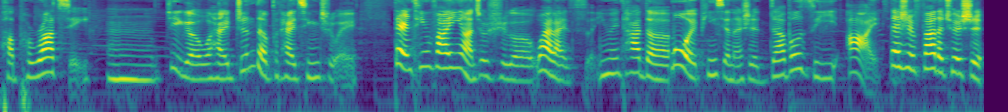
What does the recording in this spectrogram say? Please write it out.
paparazzi? 嗯，这个我还真的不太清楚诶。但是听发音啊，就是个外来词，因为它的末尾拼写呢是 double z i，但是发的却是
